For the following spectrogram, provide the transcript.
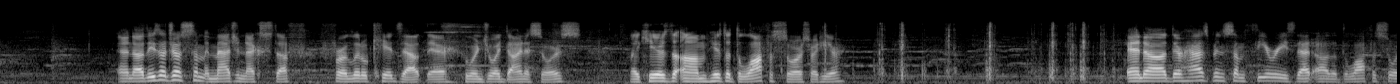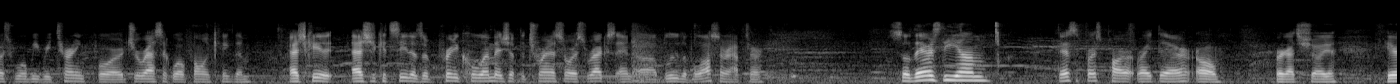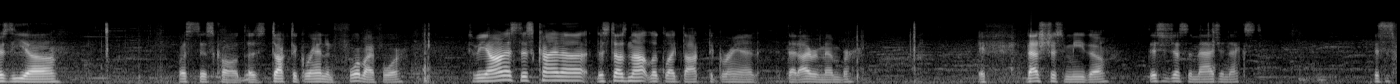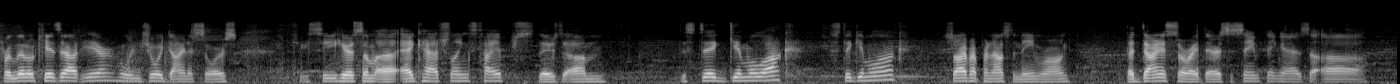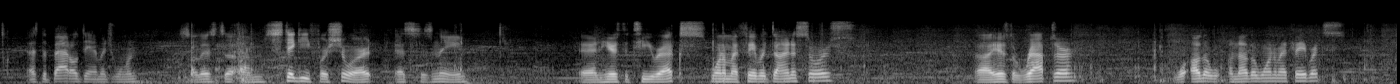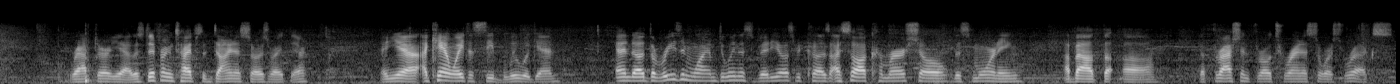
And uh, these are just some Imaginext stuff for little kids out there who enjoy dinosaurs. Like here's the um here's the Dilophosaurus right here. And uh, there has been some theories that uh, the Dilophosaurus will be returning for Jurassic World Fallen Kingdom. As you, can, as you can see, there's a pretty cool image of the Tyrannosaurus Rex and uh, Blue the Velociraptor. So there's the um, there's the first part right there. Oh, forgot to show you. Here's the uh, what's this called? This Dr. Grant and 4x4. To be honest, this kind of this does not look like Dr. Grant that I remember. If that's just me though. This is just Imaginext. This is for little kids out here who enjoy dinosaurs. you see here's some uh, egg hatchlings types. There's um the Stygimoloch. Stygimoloch. Sorry if I pronounced the name wrong. That dinosaur right there is the same thing as uh as the battle damage one. So there's the um, Stiggy for short, as his name. And here's the T-Rex, one of my favorite dinosaurs. Uh, here's the Raptor. Other, another one of my favorites. Raptor, yeah. There's different types of dinosaurs right there. And yeah, I can't wait to see Blue again. And uh, the reason why I'm doing this video is because I saw a commercial this morning about the uh, the Thrash and Throw Tyrannosaurus Rex,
